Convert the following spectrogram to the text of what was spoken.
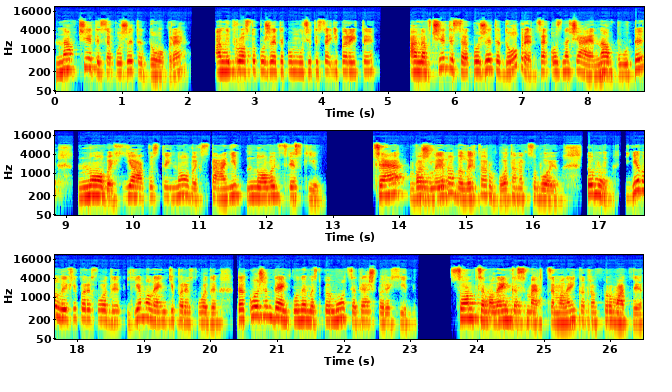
навчитися пожити добре, а не просто пожити, помучитися і перейти. А навчитися пожити добре це означає набути нових якостей, нових станів, нових зв'язків. Це важлива велика робота над собою. Тому є великі переходи, є маленькі переходи. Та кожен день, коли ми спимо, це теж перехід. Сон це маленька смерть, це маленька трансформація.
